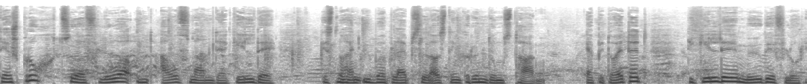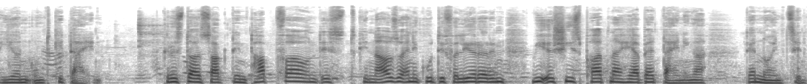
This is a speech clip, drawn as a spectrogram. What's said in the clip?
Der Spruch zur Flor und Aufnahme der Gilde ist noch ein Überbleibsel aus den Gründungstagen. Er bedeutet, die Gilde möge florieren und gedeihen. Christa sagt ihn tapfer und ist genauso eine gute Verliererin wie ihr Schießpartner Herbert Deininger, der 19.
